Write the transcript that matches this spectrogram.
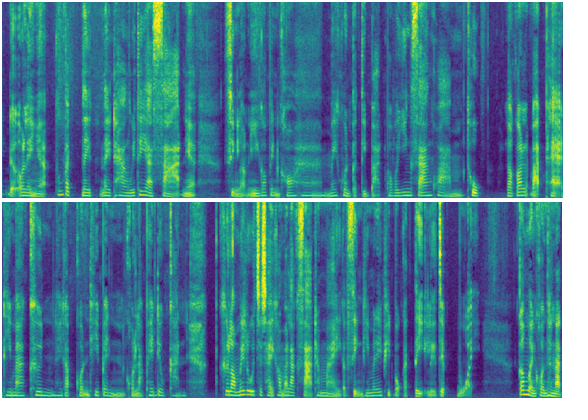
ศเดิมอะไรเงี้ยต้องในในทางวิทยาศาสตร์เนี่ยสิ่งเหล่านี้ก็เป็นข้อห้ามไม่ควรปฏิบัติ เพราะว่ายิ่งสร้างความทุกข์ แล้วก็บาดแผลที่มากขึ้นให้กับคนที่เป็นคนรักเพศเดียวกัน คือเราไม่รู้จะใช้คำว่ารักษาทำไม กับสิ่งที่ไม่ได้ผิดปกติหรือเจ็บป่วย ก็เหมือนคนถนัด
